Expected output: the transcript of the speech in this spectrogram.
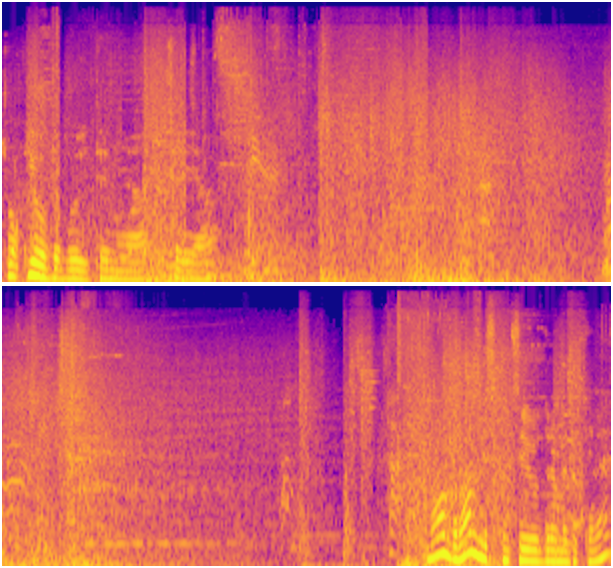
Çok iyi oldu bu item ya. Şey ya. Ne oldu lan biz kimseyi öldüremedik yine?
